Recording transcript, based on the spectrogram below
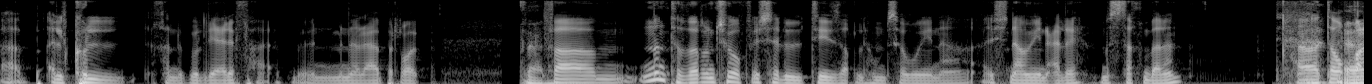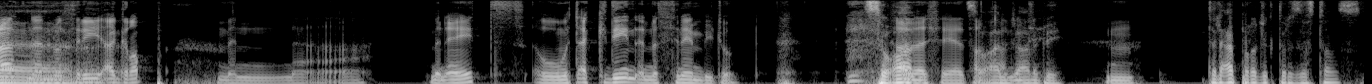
آه، الكل خلينا نقول يعرفها من, من ألعاب الرعب. فعلا. فننتظر نشوف إيش ال teaser اللي هم مسوينه إيش ناويين عليه مستقبلا. آه توقعاتنا إنه 3 أقرب من آه من 8 ومتأكدين إنه الاثنين بيجون. سؤال هذا شيء سؤال جانبي. تلعب Project Resistance؟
